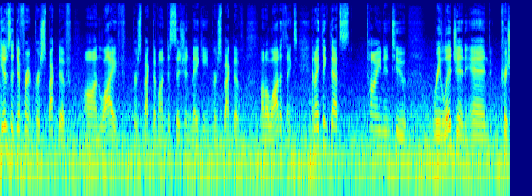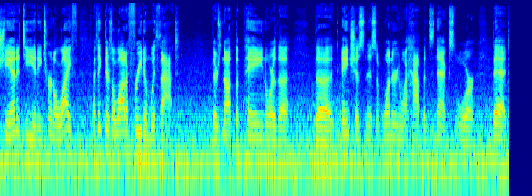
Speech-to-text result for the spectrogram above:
gives a different perspective on life, perspective on decision making, perspective on a lot of things. And I think that's tying into religion and Christianity and eternal life. I think there's a lot of freedom with that. There's not the pain or the the anxiousness of wondering what happens next, or that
